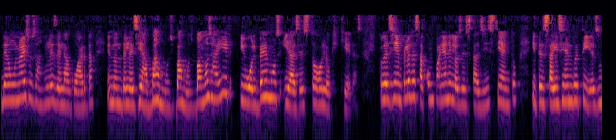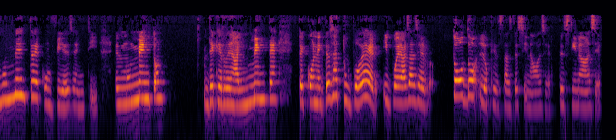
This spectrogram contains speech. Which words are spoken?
de uno de sus ángeles de la guarda, en donde le decía, vamos, vamos, vamos a ir y volvemos y haces todo lo que quieras. Entonces siempre los está acompañando y los está asistiendo y te está diciendo a ti, es momento de confíes en ti, es momento de que realmente te conectes a tu poder y puedas hacer todo lo que estás destinado a hacer, destinada a hacer,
